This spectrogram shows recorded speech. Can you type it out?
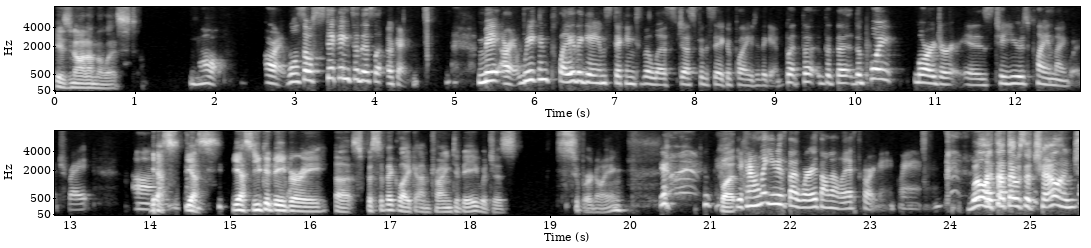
is not on the list No. All right. Well, so sticking to this, okay. May all right. We can play the game sticking to the list just for the sake of playing to the game. But the but the the point larger is to use plain language, right? Um, yes yes yes you could be very uh, specific like i'm trying to be which is super annoying but You can only use the words on the list, Courtney. well i thought that was a challenge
